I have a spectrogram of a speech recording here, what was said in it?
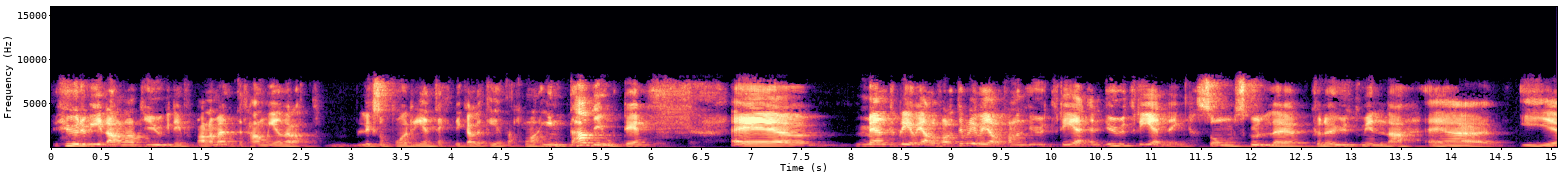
huruvida han hade ljugit inför parlamentet. Han menar att liksom på en ren teknikalitet att han inte hade gjort det. Eh, men det blev i alla fall, det blev i alla fall en, utred, en utredning som skulle kunna utmynna eh, i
